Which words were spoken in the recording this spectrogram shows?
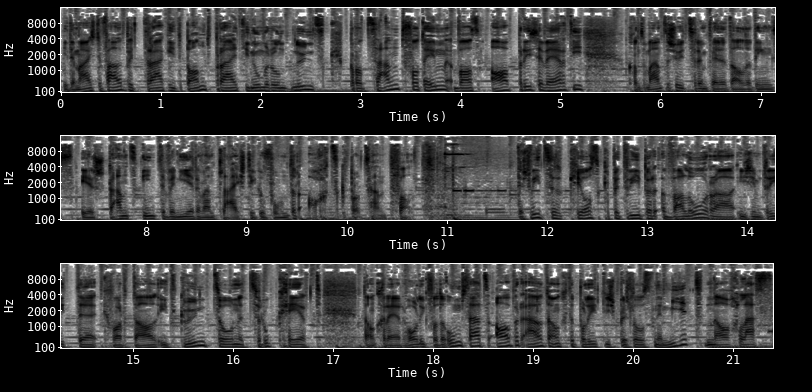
In den meisten Fällen beträgt die Bandbreite nur rund 90 Prozent von dem, was angepriesen werde. Konsumentenschützer empfehlen allerdings erst dann zu intervenieren, wenn die Leistung auf unter 80 Prozent fällt. Der Schweizer Kioskbetreiber Valora ist im dritten Quartal in die Gewinnzone zurückgekehrt. Dank der Erholung der Umsätze, aber auch dank der politisch beschlossenen Mietnachlässe,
